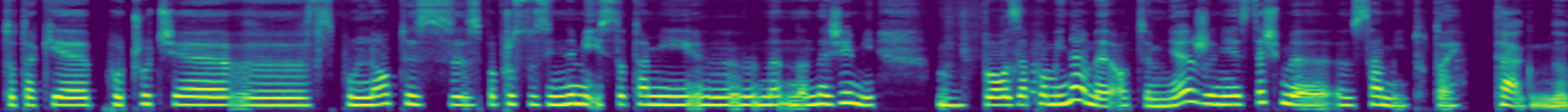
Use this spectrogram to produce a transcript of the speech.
to takie poczucie y, wspólnoty z, z, po prostu z innymi istotami y, na, na, na ziemi, bo zapominamy o tym, nie? Że nie jesteśmy sami tutaj. Tak, no,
